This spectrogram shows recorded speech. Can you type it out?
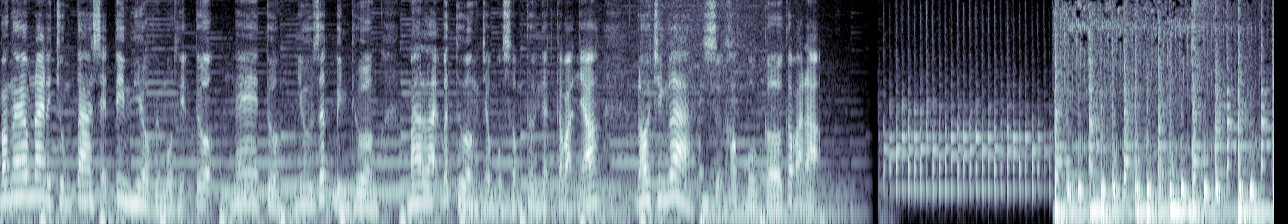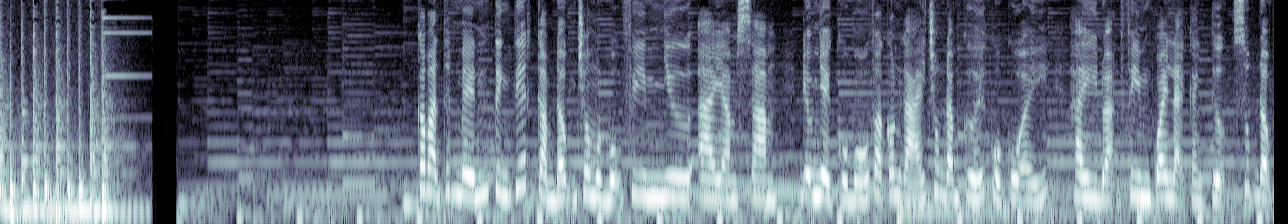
Và ngày hôm nay thì chúng ta sẽ tìm hiểu về một hiện tượng nghe tưởng như rất bình thường, mà lại bất thường trong cuộc sống thường nhật các bạn nhé. Đó chính là sự khóc vô cớ các bạn ạ. Các bạn thân mến, tình tiết cảm động trong một bộ phim như I Am Sam, điệu nhảy của bố và con gái trong đám cưới của cô ấy, hay đoạn phim quay lại cảnh tượng xúc động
